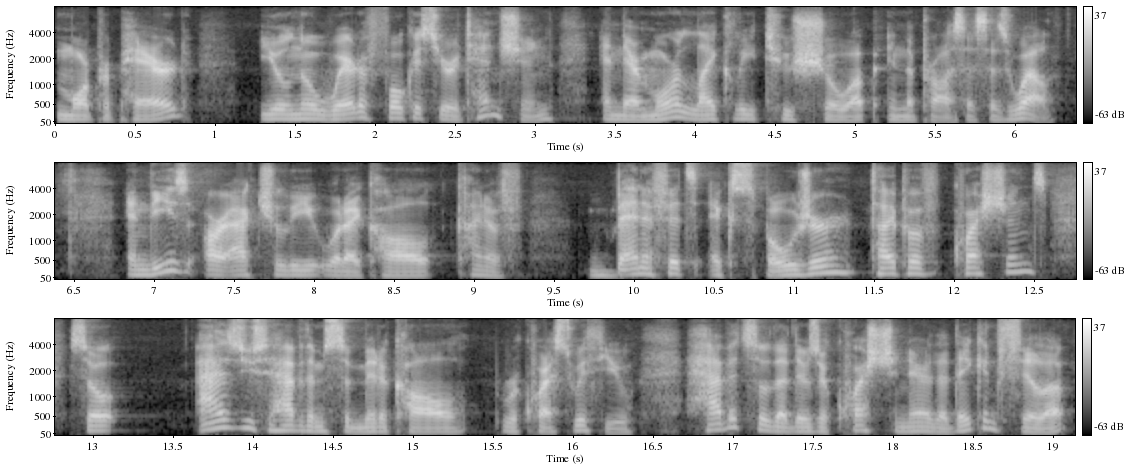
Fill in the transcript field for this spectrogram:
more prepared. You'll know where to focus your attention, and they're more likely to show up in the process as well. And these are actually what I call kind of benefits exposure type of questions. So as you have them submit a call request with you, have it so that there's a questionnaire that they can fill up,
